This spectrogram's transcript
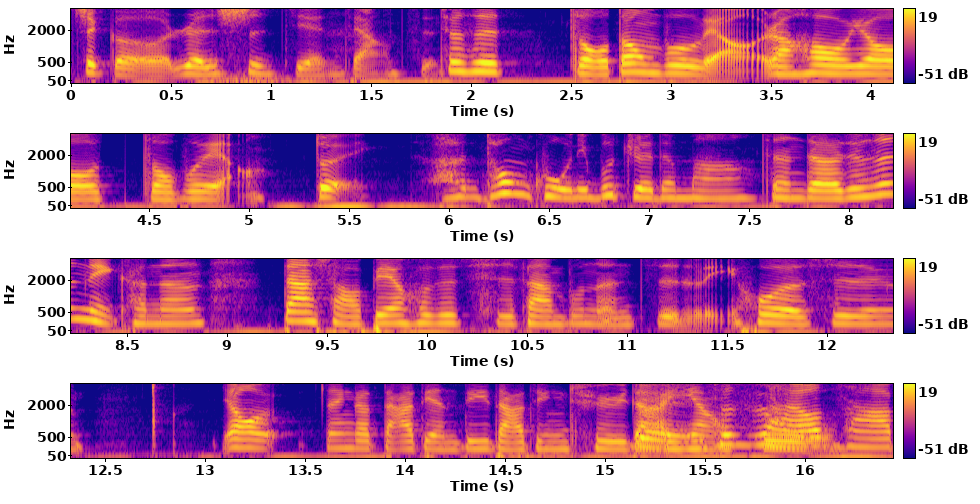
这个人世间，这样子。就是走动不了，然后又走不了，对，很痛苦，你不觉得吗？真的，就是你可能。大小便或是吃饭不能自理，或者是要那个打点滴打进去打营养素，甚至还要插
